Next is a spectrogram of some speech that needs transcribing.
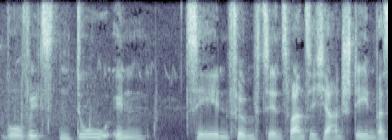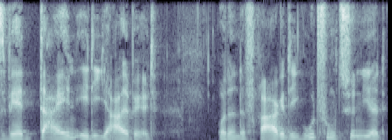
Wo willst du in 10, 15, 20 Jahren stehen? Was wäre dein Idealbild? Oder eine Frage, die gut funktioniert.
